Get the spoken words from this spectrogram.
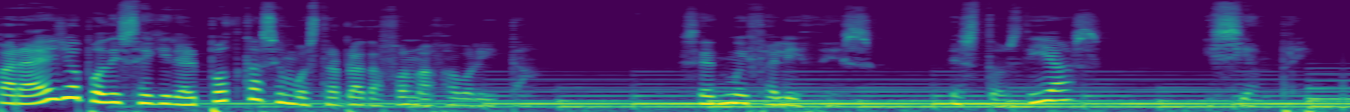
Para ello podéis seguir el podcast en vuestra plataforma favorita. Sed muy felices, estos días y siempre.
